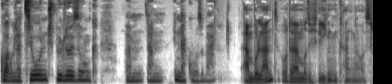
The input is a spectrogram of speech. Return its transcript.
Koagulation, Spüllösung, ähm, dann in Narkose behandeln. Ambulant oder muss ich liegen im Krankenhaus?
